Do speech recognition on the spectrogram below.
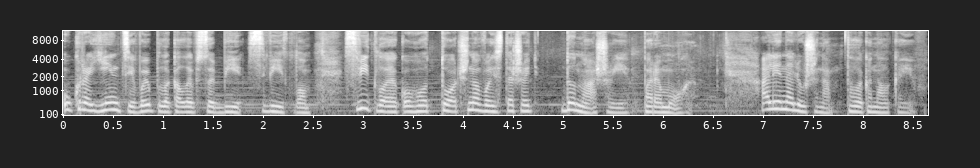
українці випликали в собі світло, світло якого точно вистачить до нашої перемоги. Аліна Люшина, телеканал Київ.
